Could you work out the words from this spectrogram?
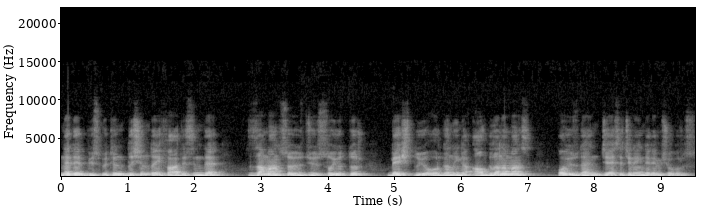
ne de büsbütün dışında ifadesinde zaman sözcüğü soyuttur. Beş duyu organıyla algılanamaz. O yüzden C seçeneğini elemiş oluruz.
